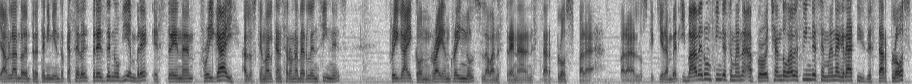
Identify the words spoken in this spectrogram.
ya hablando de entretenimiento casero, el 3 de noviembre estrenan Free Guy, a los que no alcanzaron a verla en cines. Free Guy con Ryan Reynolds, la van a estrenar en Star Plus para, para los que quieran ver. Y va a haber un fin de semana, aprovechando, va a haber fin de semana gratis de Star Plus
